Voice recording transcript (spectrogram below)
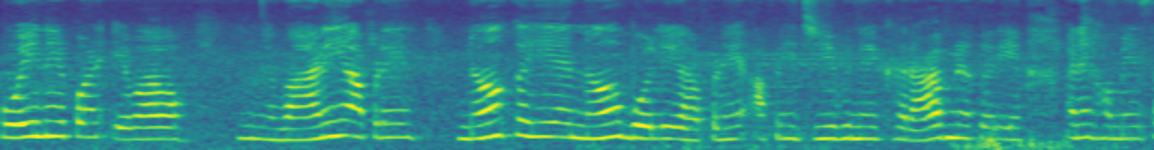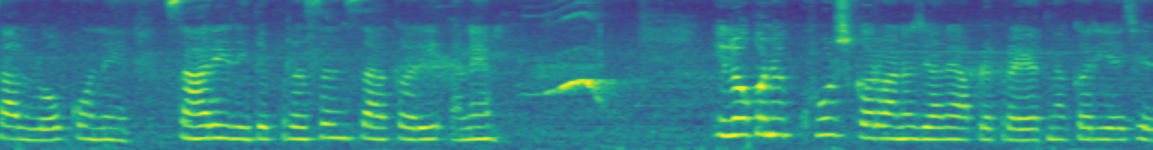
કોઈને પણ એવા વાણી આપણે ન કહીએ, ન બોલીએ, આપણે આપણી જીભને ખરાબ ન કરીએ અને હંમેશા લોકોને સારી રીતે પ્રશંસા કરી અને એ લોકોને ખુશ કરવાનો જ્યારે આપણે પ્રયત્ન કરીએ છીએ,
